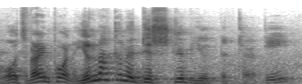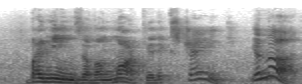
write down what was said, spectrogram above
oh, it's very important. You're not going to distribute the turkey by means of a market exchange. You're not.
